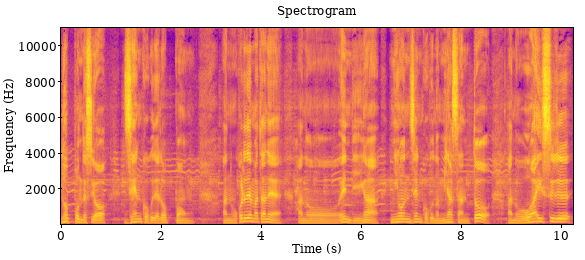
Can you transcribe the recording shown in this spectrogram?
6本ですよ。全国で6本。あのこれでまたねあのエンディが日本全国の皆さんとあのお会いする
